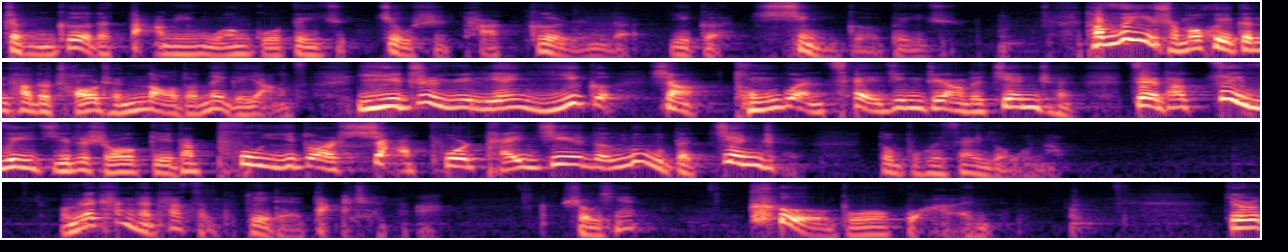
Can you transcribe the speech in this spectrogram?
整个的大明亡国悲剧，就是他个人的一个性格悲剧。他为什么会跟他的朝臣闹到那个样子，以至于连一个像童贯、蔡京这样的奸臣，在他最危急的时候给他铺一段下坡台阶的路的奸臣都不会再有呢？我们来看看他怎么对待大臣啊。首先，刻薄寡恩，就是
